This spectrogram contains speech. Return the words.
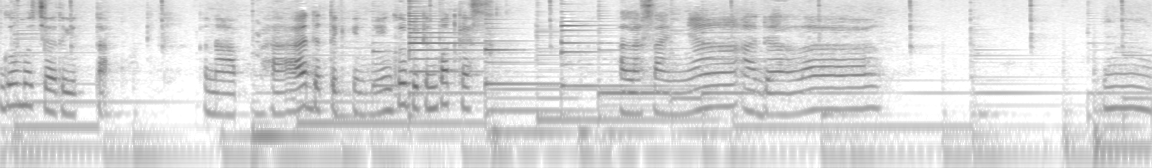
gue mau cerita kenapa detik ini gue bikin podcast. Alasannya adalah hmm,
